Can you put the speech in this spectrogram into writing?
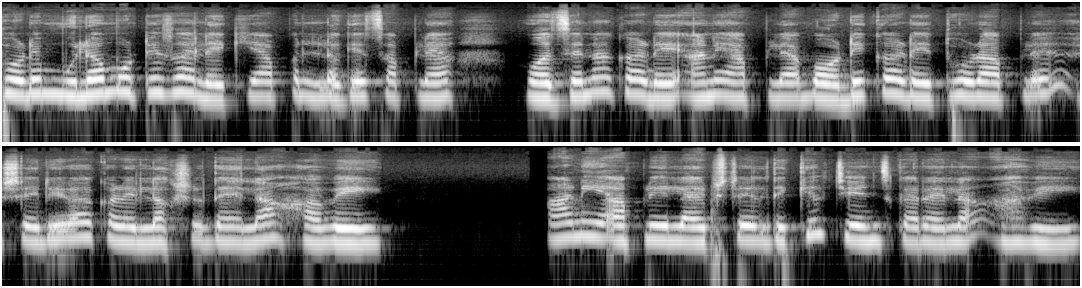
थोडे मुलं मोठे झाले की आपण लगेच आपल्या वजनाकडे आणि आपल्या बॉडीकडे थोडं आपल्या शरीराकडे लक्ष द्यायला हवे आणि आपली लाईफस्टाईल देखील चेंज करायला हवी.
